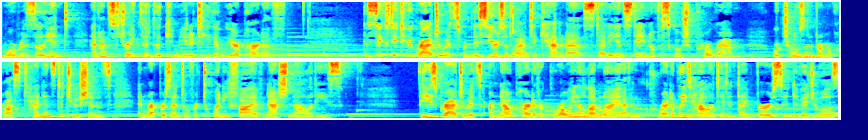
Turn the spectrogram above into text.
more resilient, and have strengthened the community that we are part of. The 62 graduates from this year's Atlantic Canada Study and Stay Nova Scotia program were chosen from across 10 institutions and represent over 25 nationalities. These graduates are now part of a growing alumni of incredibly talented and diverse individuals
